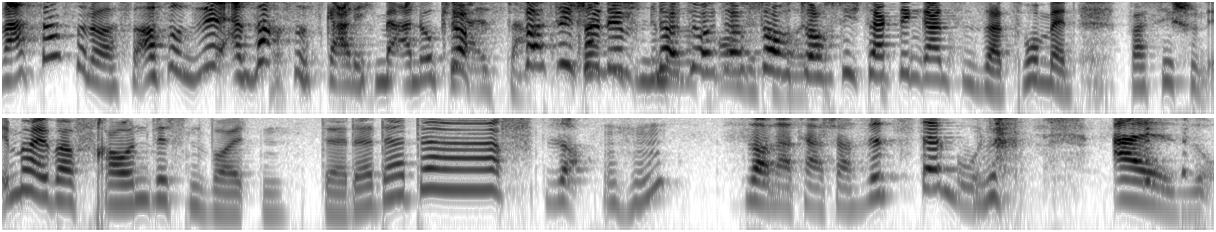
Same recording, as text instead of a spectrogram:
Was sagst du das? Achso, sagst du es gar nicht mehr an. Okay, Ja, alles klar. was Sie schon, im, immer da, Frauen das doch, doch, ich sag den ganzen Satz. Moment. Was Sie schon immer über Frauen wissen wollten. Da, da, da, da. So. Mhm. So, Natascha, sitzt da gut. Also,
